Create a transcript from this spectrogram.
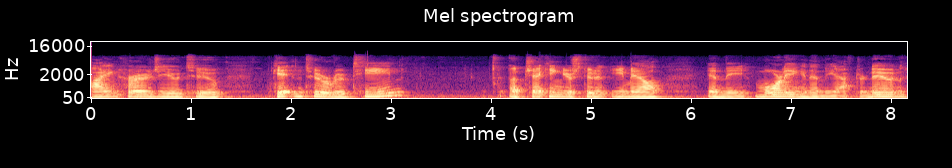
I encourage you to get into a routine of checking your student email in the morning and in the afternoon.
